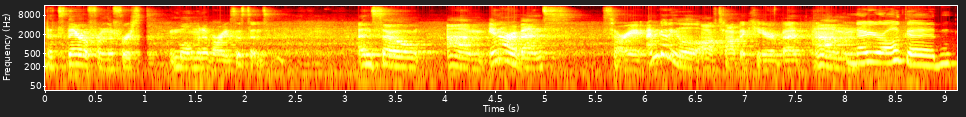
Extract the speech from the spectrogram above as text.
that's there from the first moment of our existence. And so um, in our events sorry i'm getting a little off topic here but um, no you're all good.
